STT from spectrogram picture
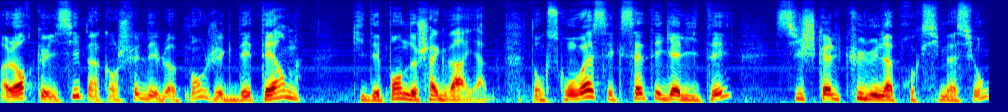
alors que ici, ben, quand je fais le développement, j'ai que des termes qui dépendent de chaque variable. Donc ce qu'on voit, c'est que cette égalité, si je calcule une approximation,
